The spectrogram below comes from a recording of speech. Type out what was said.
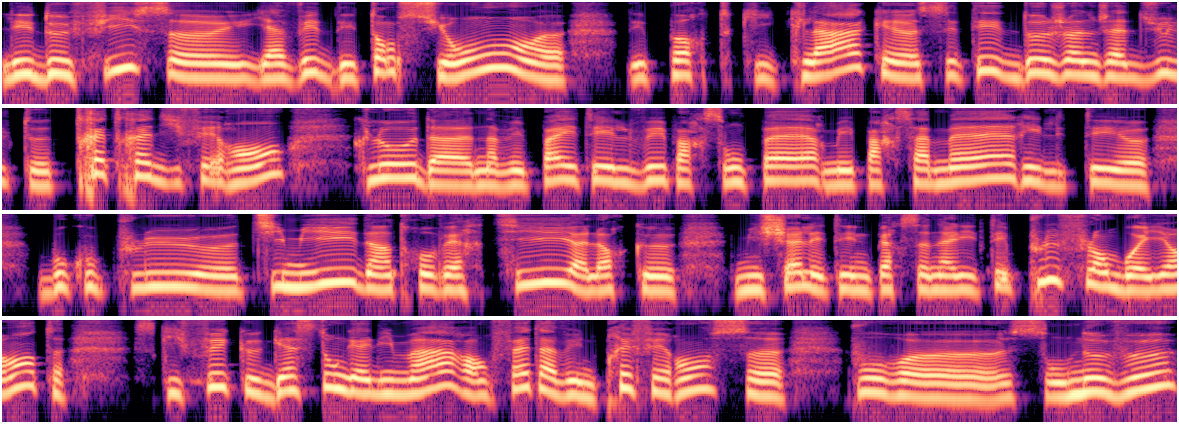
les deux fils, euh, il y avait des tensions, euh, des portes qui claquent. C'était deux jeunes adultes très très différents. Claude n'avait pas été élevé par son père, mais par sa mère. Il était euh, beaucoup plus timide, introverti, alors que Michel était une personnalité plus flamboyante, ce qui fait que Gaston Gallimard, en fait, avait une préférence pour son neveu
